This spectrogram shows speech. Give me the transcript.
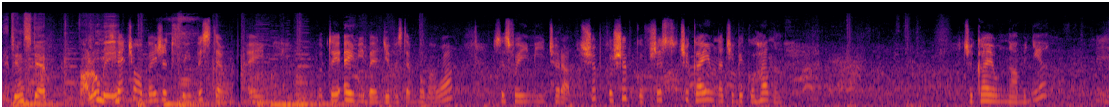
Get in step. Follow Z me. chęcią obejrzę twój występ, Amy. Bo tutaj Amy będzie występowała ze swoimi czarami. Szybko, szybko, wszyscy czekają na ciebie, kochana. Czekają na mnie? Hmm.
